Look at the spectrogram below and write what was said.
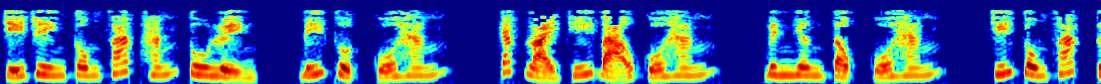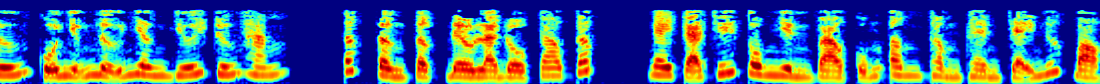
chỉ riêng công pháp hắn tu luyện, bí thuật của hắn, các loại chí bảo của hắn, binh nhân tộc của hắn, chí tôn pháp tướng của những nữ nhân dưới trướng hắn, tất tần tật đều là đồ cao cấp, ngay cả chí tôn nhìn vào cũng âm thầm thèm chảy nước bọt.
